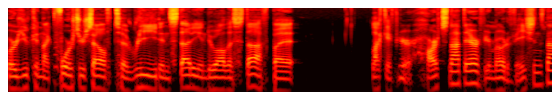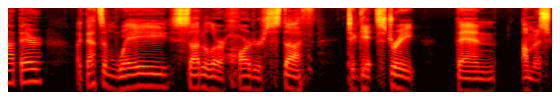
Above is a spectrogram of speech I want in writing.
or you can like force yourself to read and study and do all this stuff, but like if your heart's not there, if your motivation's not there, like that's some way subtler, harder stuff to get straight than I'm going to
